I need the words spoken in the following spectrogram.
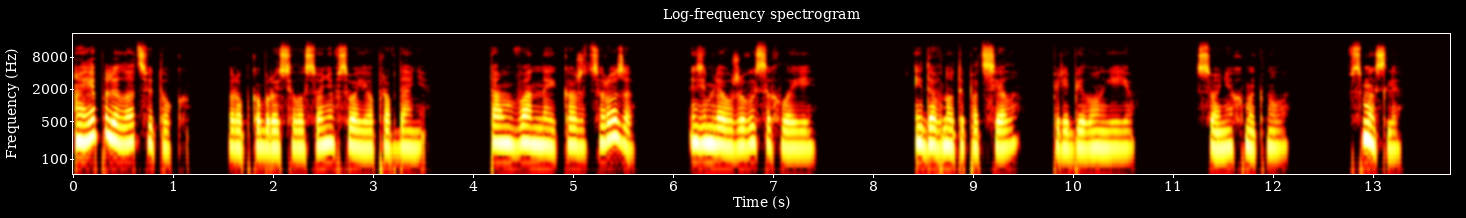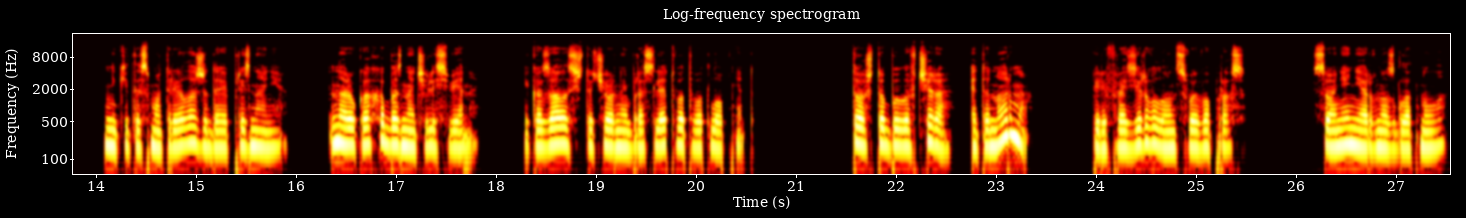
«А я полила цветок», — робко бросила Соня в свое оправдание. «Там в ванной, кажется, роза? Земля уже высохла и...» «И давно ты подсела?» — перебил он ее. Соня хмыкнула. «В смысле?» Никита смотрел, ожидая признания. На руках обозначились вены и казалось, что черный браслет вот-вот лопнет. «То, что было вчера, это норма?» — перефразировал он свой вопрос. Соня нервно сглотнула,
